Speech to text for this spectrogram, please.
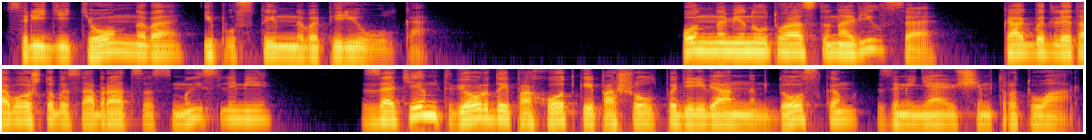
среди темного и пустынного переулка. Он на минуту остановился, как бы для того, чтобы собраться с мыслями Затем твердой походкой пошел по деревянным доскам, заменяющим тротуар.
